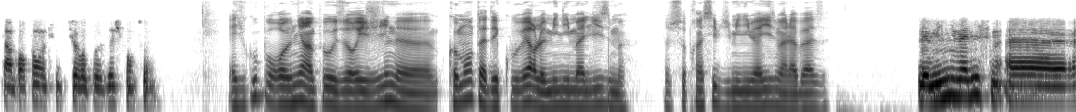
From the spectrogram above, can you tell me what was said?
C'est important aussi de se reposer, je pense. Ouais. Et du coup, pour revenir un peu aux origines, euh, comment tu as découvert le minimalisme, ce principe du minimalisme à la base? Le minimalisme, euh,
